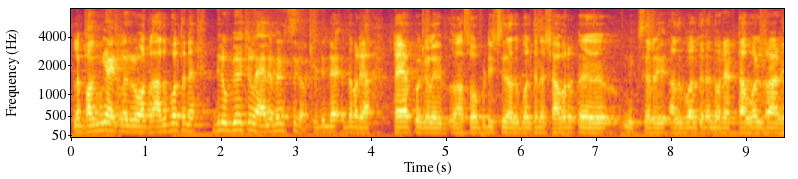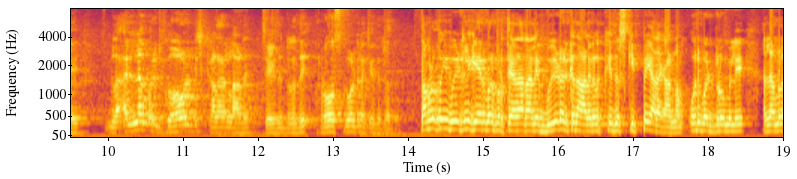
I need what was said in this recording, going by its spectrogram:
നല്ല ഭംഗിയായിട്ടുള്ള ഒരു ഓർഡർ അതുപോലെ തന്നെ ഇതിൽ ഉപയോഗിച്ചുള്ള എലമെന്റ്സുകൾ ഇതിന്റെ എന്താ പറയുക ടാപ്പുകൾ സോപ്പ് ഡിഷ് അതുപോലെ തന്നെ ഷവർ മിക്സർ അതുപോലെ തന്നെ എന്താ പറയുക ടവൽ റാഡ് എല്ലാം ഒരു ഗോൾഡിഷ് കളറിലാണ് ചെയ്തിട്ടുള്ളത്. റോസ് ഗോൾഡിലാണ് ചെയ്തിട്ടുള്ളത്. നമ്മളിപ്പോൾ ഈ വീട്ടിൽ കയറുമ്പോൾ ഒരു പ്രത്യേകത പറഞ്ഞാൽ വീട് എടുക്കുന്ന ആളുകൾക്ക് ഇത് സ്കിപ്പ് ചെയ്യാതെ കാണണം. ഒരു ബെഡ്റൂമിൽ അല്ല നമ്മൾ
